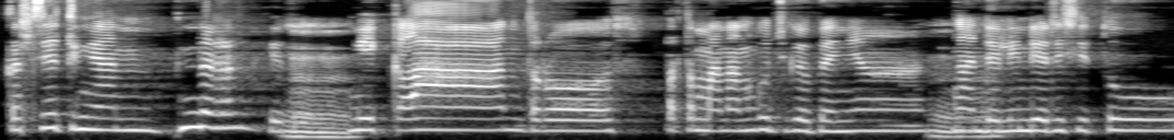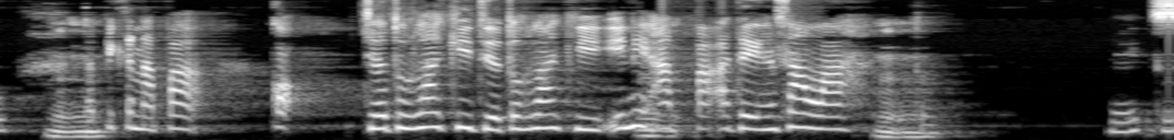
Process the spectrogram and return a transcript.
kerja dengan bener gitu. Mm. Ngiklan terus pertemananku juga banyak Mm. ngandelin dari situ. Mm-mm. Tapi kenapa kok jatuh lagi, jatuh lagi? Ini Mm. apa ada yang salah Mm-mm. gitu. Ya itu.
